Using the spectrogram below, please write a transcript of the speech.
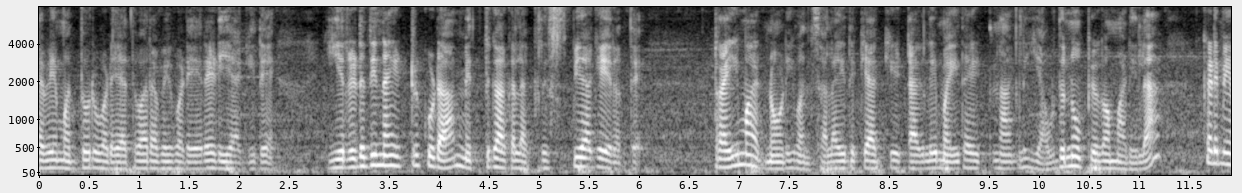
ರವೆ ಮದ್ದೂರು ವಡೆ ಅಥವಾ ರವೆ ವಡೆ ರೆಡಿಯಾಗಿದೆ. ಎರಡು ದಿನ ಇಟ್ಟರು ಕೂಡ ಮೆತ್ತಗಾಗಲ್ಲ, ಕ್ರಿಸ್ಪಿಯಾಗೇ ಇರುತ್ತೆ. ಟ್ರೈ ಮಾಡಿ ನೋಡಿ ಒಂದು ಸಲ ಇದಕ್ಕೆ ಅಕ್ಕಿ ಹಿಟ್ಟಾಗಲಿ, ಮೈದಾ ಹಿಟ್ಟನ್ನಾಗಲಿ ಯಾವುದನ್ನೂ ಉಪಯೋಗ ಮಾಡಿಲ್ಲ. ಕಡಿಮೆ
